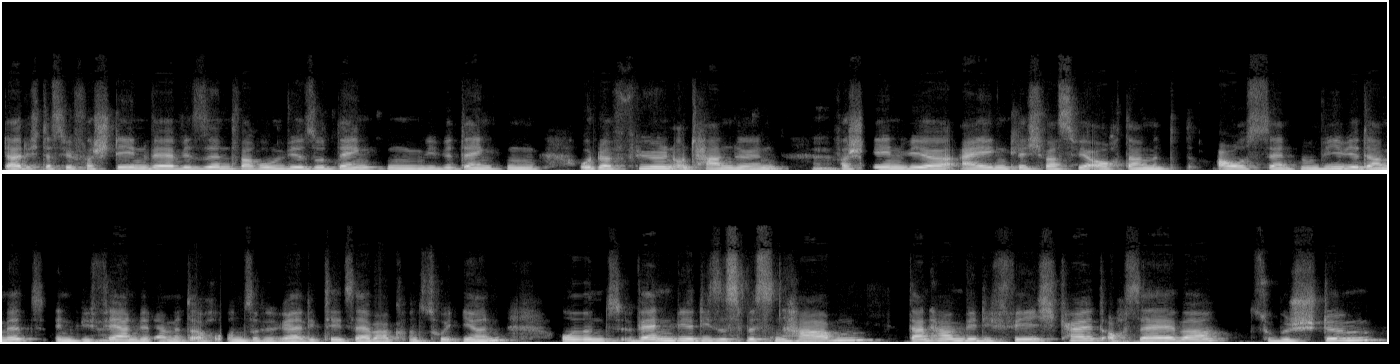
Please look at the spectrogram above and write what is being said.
dadurch, dass wir verstehen, wer wir sind, warum wir so denken, wie wir denken oder fühlen und handeln, mhm. verstehen wir eigentlich, was wir auch damit aussenden und wie wir damit, inwiefern wir damit auch unsere Realität selber konstruieren. Und wenn wir dieses Wissen haben, dann haben wir die Fähigkeit, auch selber zu bestimmen,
